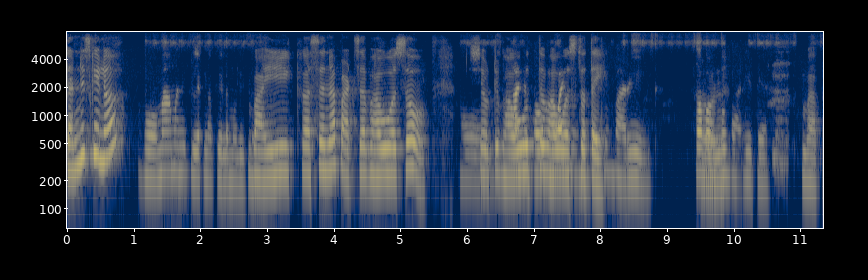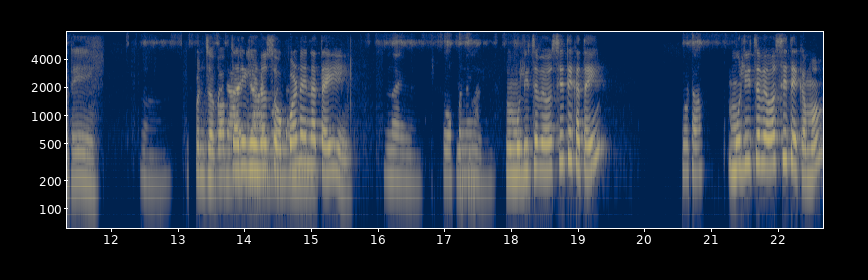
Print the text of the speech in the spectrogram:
त्यांनीच केलं? हो मामानेच लग्न केलं मुलीचं. बाई कसं ना पाठचा भाऊ असो. हो. शेवटी माझे भाऊ तर भाऊ भाऊ असतो वहिनी ताई. खूप भारी स्वभाव ना. खूप भारी आहे ते. बापरे. हं. पण जबाबदारी घेणं सोपं नाही ना ताई? नाही नाही. सोपं नाही. मग मुलीचं व्यवस्थित आहे का ताई? कुठं? मुलीचं व्यवस्थित आहे का मग?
